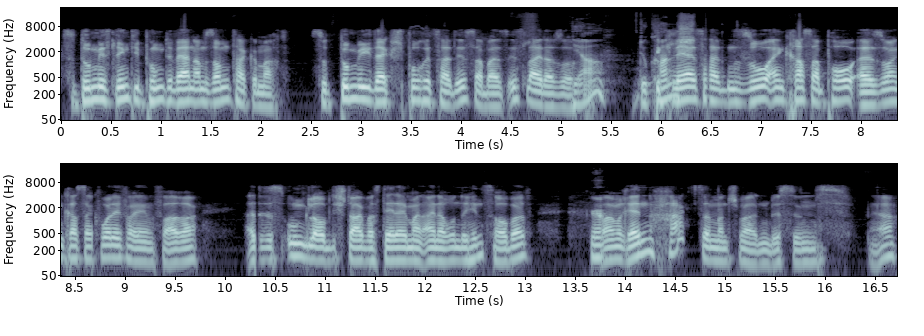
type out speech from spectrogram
so dumm es klingt, die Punkte werden am Sonntag gemacht. So dumm wie der Spruch jetzt halt ist, aber es ist leider so. Ja, du kannst. Leclerc ist halt so ein krasser Po, äh, so ein krasser Qualifying-Fahrer. Also das ist unglaublich stark, was der da immer in einer Runde hinzaubert. Ja. Aber im Rennen hakt es dann manchmal ein bisschen. Ja.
